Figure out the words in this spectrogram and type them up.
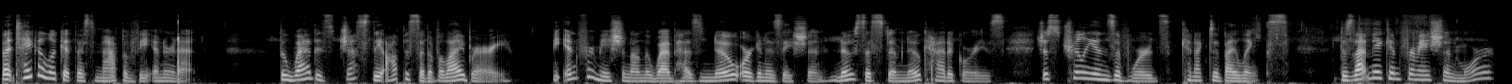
But take a look at this map of the internet. The web is just the opposite of a library. The information on the web has no organization, no system, no categories, just trillions of words connected by links. Does that make information more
